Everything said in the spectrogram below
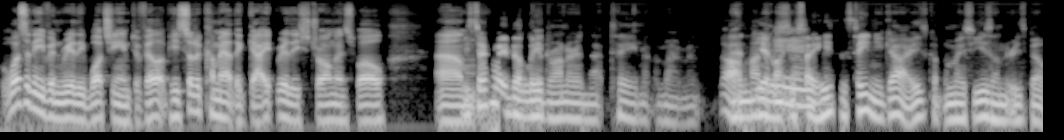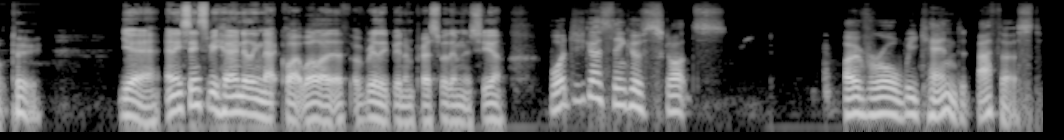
wasn't even really watching him develop. He's sort of come out the gate really strong as well. Um, He's definitely the lead runner in that team at the moment. Oh, and yeah, like I say, he's the senior guy. He's got the most years under his belt too. Yeah, and he seems to be handling that quite well. I've, I've really been impressed with him this year. What did you guys think of Scott's overall weekend at Bathurst?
